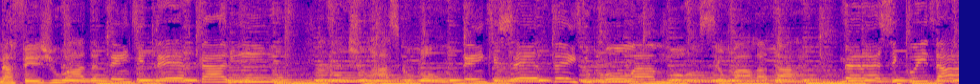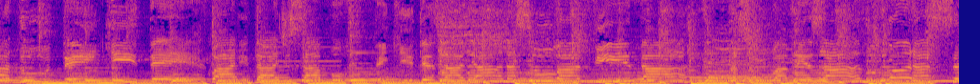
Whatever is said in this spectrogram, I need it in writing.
Na feijoada tem que ter carinho. Churrasco bom tem que ser feito com amor. Seu paladar merece cuidado. Tem que ter qualidade e sabor. Tem que ter talha na sua vida. Na sua mesa, no coração.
